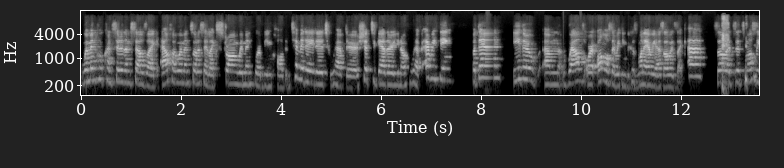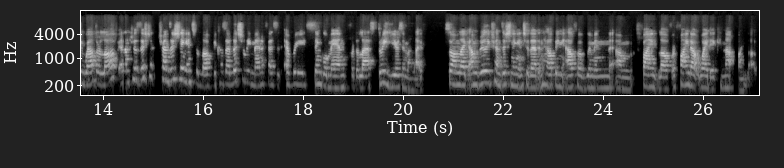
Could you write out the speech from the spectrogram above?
women who consider themselves like alpha women, so to say, like strong women who are being called intimidated, who have their shit together, you know, who have everything, but then either um, wealth or almost everything because one area is always like ah so it's it's mostly wealth or love and i'm transition, transitioning into love because i literally manifested every single man for the last three years in my life. So i'm like i'm really transitioning into that and helping alpha women um, find love or find out why they cannot find love.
